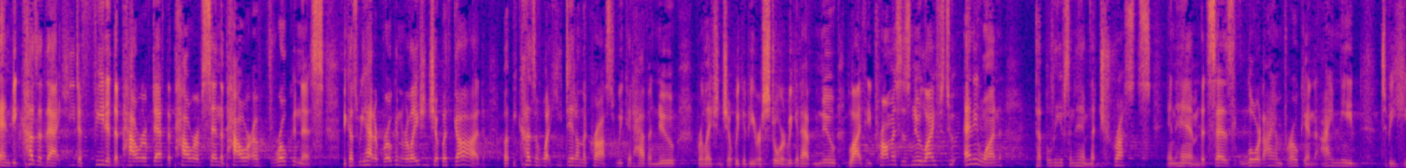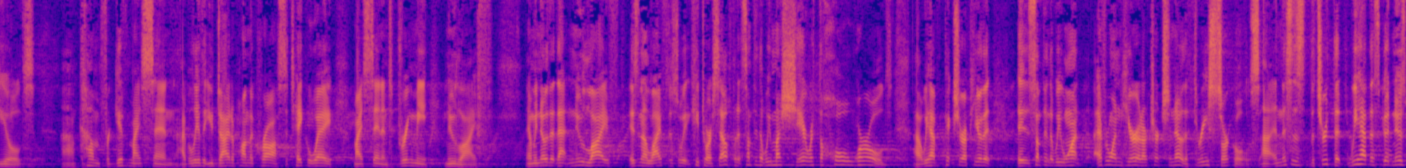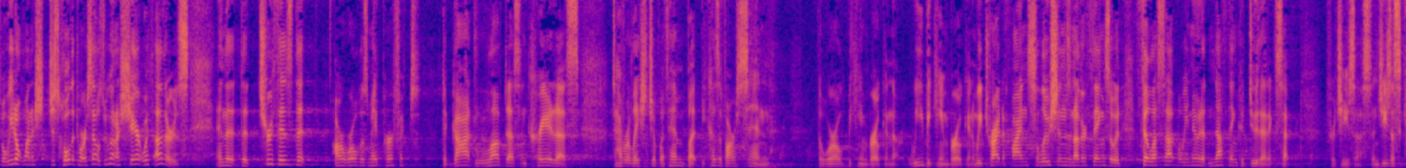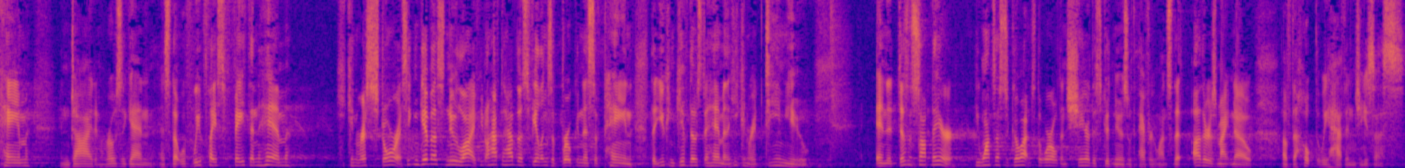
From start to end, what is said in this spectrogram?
And because of that, he defeated the power of death, the power of sin, the power of brokenness. Because we had a broken relationship with God. But because of what he did on the cross, we could have a new relationship. We could be restored. We could have new life. He promises new life to anyone that believes in him, that trusts in him, that says, Lord, I am broken. I need to be healed. Uh, come, forgive my sin. I believe that you died upon the cross to take away my sin and to bring me new life. And we know that that new life isn't a life just we keep to ourselves, but it's something that we must share with the whole world. Uh, we have a picture up here that is something that we want everyone here at our church to know the three circles. Uh, and this is the truth that we have this good news, but we don't want to sh- just hold it to ourselves. We want to share it with others. And the, the truth is that our world was made perfect, that God loved us and created us to have a relationship with Him, but because of our sin, the world became broken, we became broken. We tried to find solutions and other things that would fill us up, but we knew that nothing could do that except for Jesus. And Jesus came and died and rose again. And so that if we place faith in him, he can restore us. He can give us new life. You don't have to have those feelings of brokenness, of pain, that you can give those to him and he can redeem you. And it doesn't stop there. He wants us to go out into the world and share this good news with everyone so that others might know of the hope that we have in Jesus.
